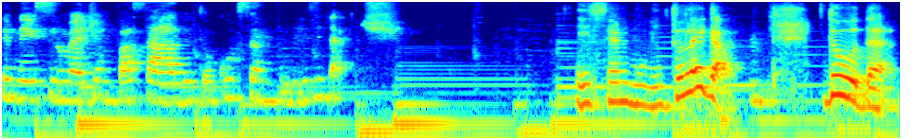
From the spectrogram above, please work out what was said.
Terminei ensino médio ano passado e estou cursando publicidade. Isso é muito legal. Duda,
